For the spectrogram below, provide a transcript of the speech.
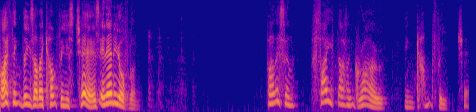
I think these are the comfiest chairs in any of them. But listen, faith doesn't grow in comfy chairs.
